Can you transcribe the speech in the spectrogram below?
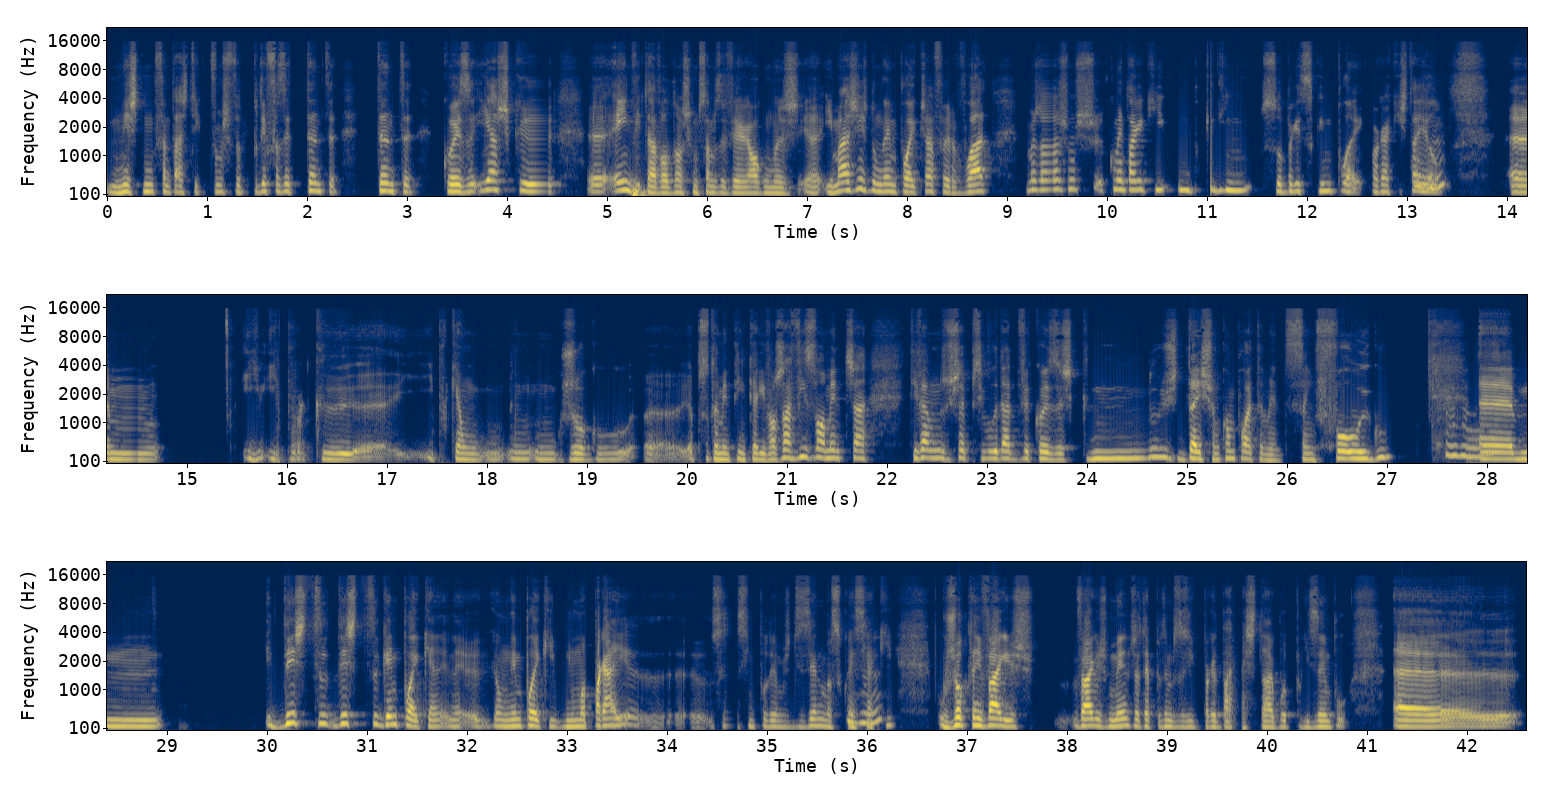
neste mundo fantástico. Vamos poder fazer tanta, tanta coisa, e acho que uh, é inevitável nós começarmos a ver algumas uh, imagens de um gameplay que já foi revelado, mas nós vamos comentar aqui um bocadinho sobre esse gameplay. Ora, aqui está uhum. ele. Um, e, e, porque, uh, e porque é um, um, um jogo absolutamente incrível. Já visualmente já tivemos a possibilidade de ver coisas que nos deixam completamente sem fôlego. Uhum. Um, deste, deste gameplay, que é, é, um gameplay aqui numa praia, se assim podemos dizer, numa sequência uhum. aqui. O jogo tem vários, vários momentos, até podemos ir para baixo d'água, por exemplo. Uh,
